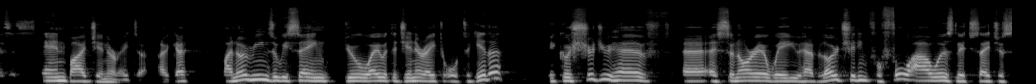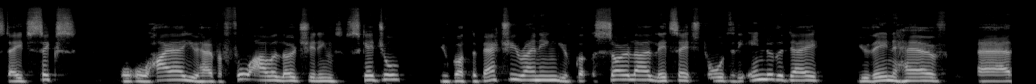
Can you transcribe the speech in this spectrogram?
as a standby generator. Okay. By no means are we saying do away with the generator altogether, because should you have a, a scenario where you have load shedding for four hours, let's say just stage six or, or higher, you have a four hour load shedding schedule. You've got the battery running, you've got the solar. Let's say it's towards the end of the day. You then have uh,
